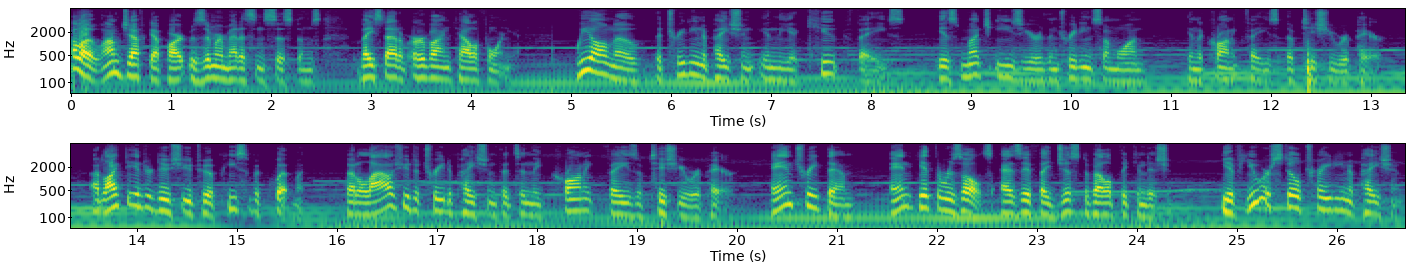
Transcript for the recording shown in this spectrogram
Hello, I'm Jeff Gephardt with Zimmer Medizin Systems based out of Irvine, California. We all know that treating a patient in the acute phase is much easier than treating someone in the chronic phase of tissue repair. I'd like to introduce you to a piece of equipment that allows you to treat a patient that's in the chronic phase of tissue repair and treat them and get the results as if they just developed the condition. If you are still treating a patient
